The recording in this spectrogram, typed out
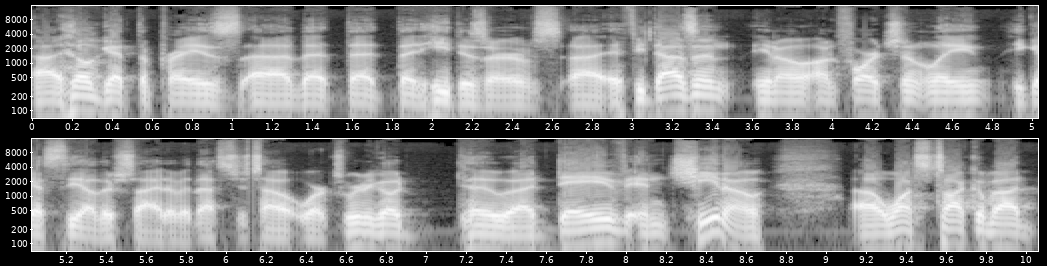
uh, he'll get the praise uh, that that that he deserves. Uh, if he doesn't, you know, unfortunately, he gets the other side of it. That's just how it works. We're gonna go to uh, Dave in Chino. Uh, wants to talk about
